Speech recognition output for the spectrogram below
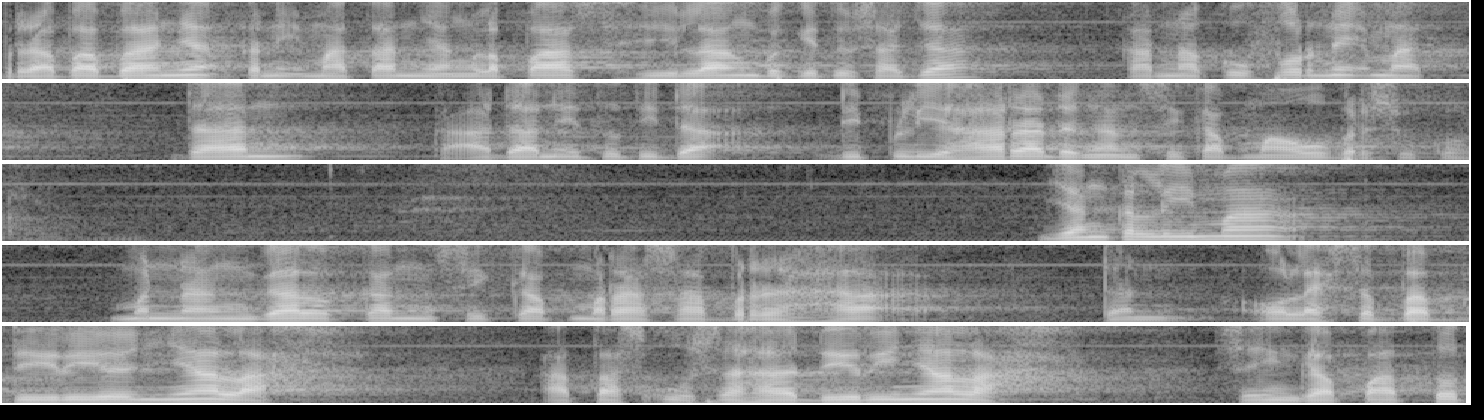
Berapa banyak kenikmatan yang lepas, hilang begitu saja karena kufur nikmat dan keadaan itu tidak dipelihara dengan sikap mau bersyukur. Yang kelima, menanggalkan sikap merasa berhak dan oleh sebab dirinya lah atas usaha dirinya lah sehingga patut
